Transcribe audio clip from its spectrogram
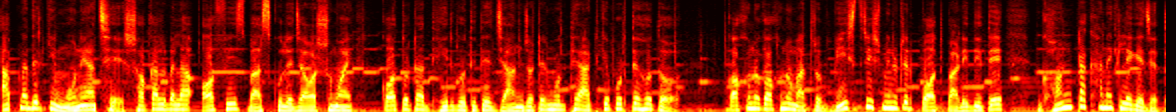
আপনাদের কি মনে আছে সকালবেলা অফিস বা স্কুলে যাওয়ার সময় কতটা ধীর গতিতে যানজটের মধ্যে আটকে পড়তে হতো? কখনো কখনো মাত্র ২০-৩০ মিনিটের পথ পাড়ি দিতে ঘণ্টা খানেক লেগে যেত।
